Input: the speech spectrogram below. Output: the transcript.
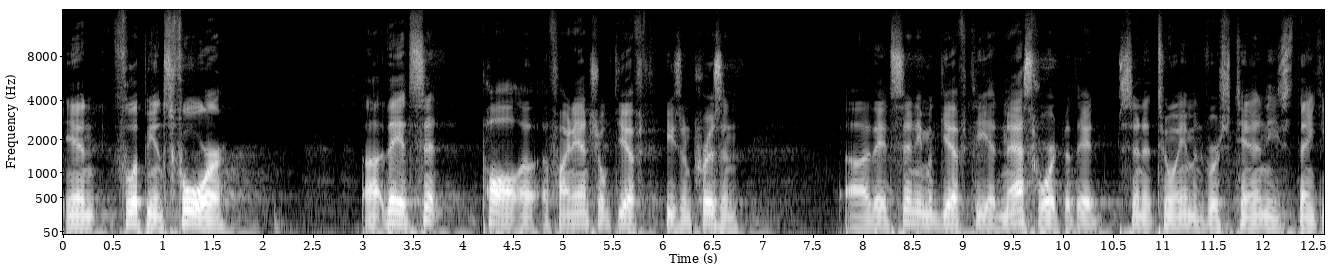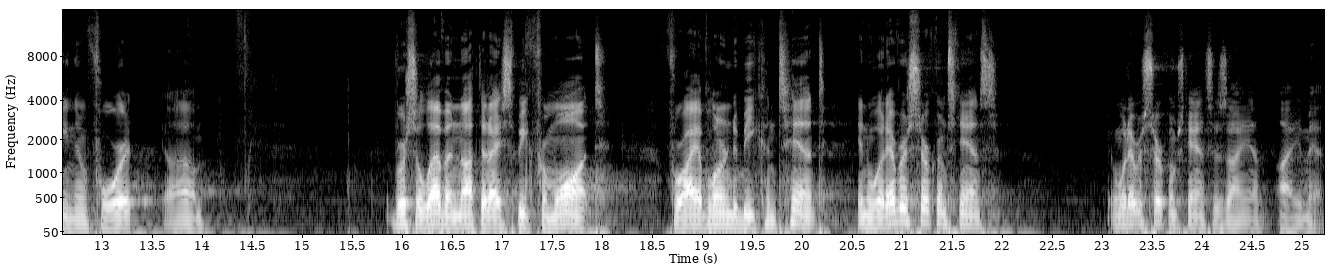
In Philippians 4, uh, they had sent Paul a, a, financial gift. He's in prison. Uh, they had sent him a gift. He hadn't asked for it, but they had sent it to him. In verse 10, he's thanking them for it. Um, verse 11, not that I speak from want, for I have learned to be content in whatever circumstance, in whatever circumstances I am, I am in.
